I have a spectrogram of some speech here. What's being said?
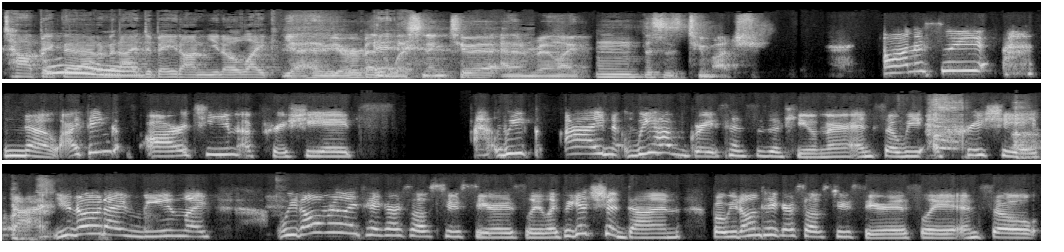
topic that Adam and I debate on. You know, like Yeah, have you ever been listening to it and then been like, mm, this is too much? Honestly, no. I think our team appreciates we I we have great senses of humor and so we appreciate that. You know what I mean? Like we don't really take ourselves too seriously. Like we get shit done, but we don't take ourselves too seriously. And so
